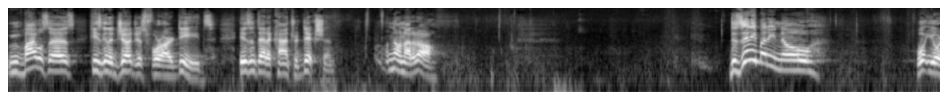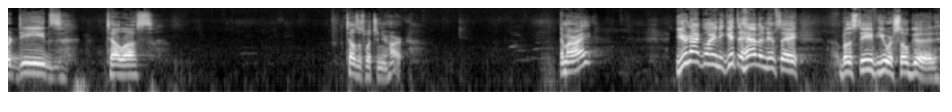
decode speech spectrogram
The Bible says He's going to judge us for our deeds. Isn't that a contradiction? No, not at all. Does anybody know what your deeds tell us? Tells us what's in your heart. Am I right? You're not going to get to heaven and him say, Brother Steve, you are so good.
